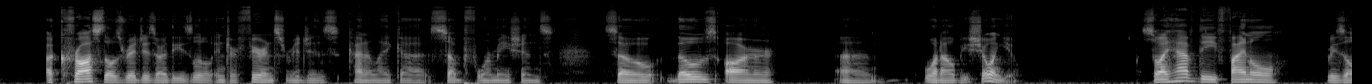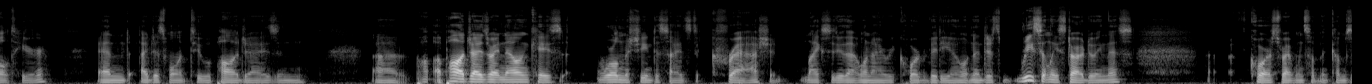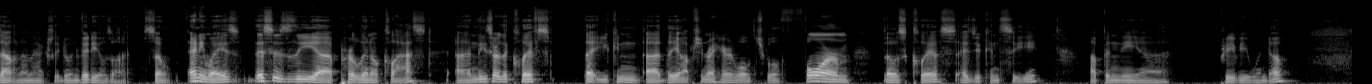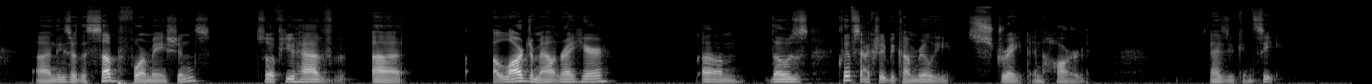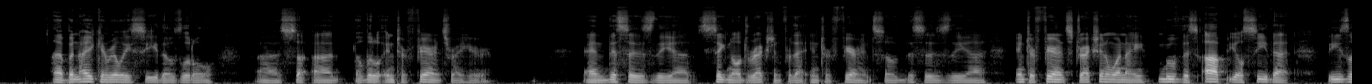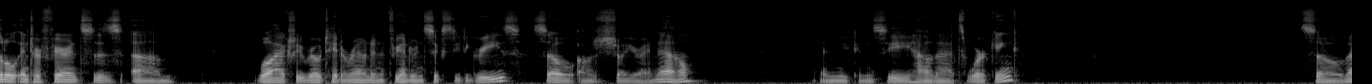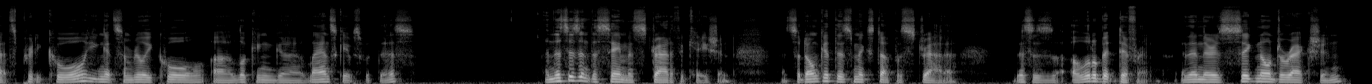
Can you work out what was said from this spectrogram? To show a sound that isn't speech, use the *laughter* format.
across those ridges are these little interference ridges, kind of like uh, subformations. So those are um, what I'll be showing you. So I have the final result here, and I just want to apologize and uh, apologize right now in case World Machine decides to crash. It likes to do that when I record video, and I just recently started doing this. Of course, right when something comes out and I'm actually doing videos on it. So, anyways, this is the uh, Perlinoclast, and these are the cliffs that you can, uh, the option right here, which will form those cliffs, as you can see up in the uh, preview window. Uh, and these are the subformations. So if you have uh, a large amount right here, um, those cliffs actually become really straight and hard, as you can see. Uh, but now you can really see those little, uh, uh, the little interference right here. And this is the uh, signal direction for that interference. So this is the uh, interference direction. When I move this up, you'll see that these little interferences um, will actually rotate around in a 360 degrees. So I'll just show you right now. And you can see how that's working. So that's pretty cool. You can get some really cool uh, looking uh, landscapes with this. And this isn't the same as stratification. So don't get this mixed up with strata. This is a little bit different. And then there's signal direction,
